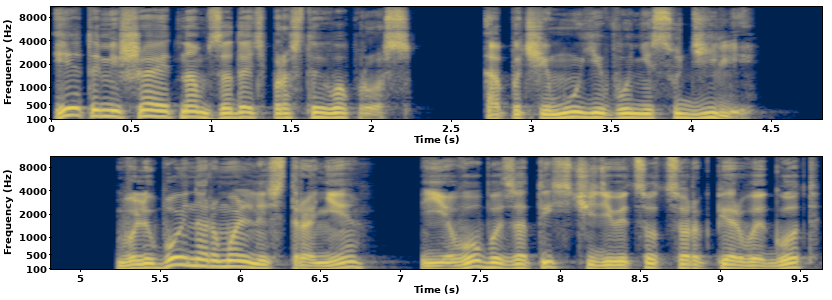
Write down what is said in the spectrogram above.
и это мешает нам задать простой вопрос. А почему его не судили? В любой нормальной стране его бы за 1941 год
